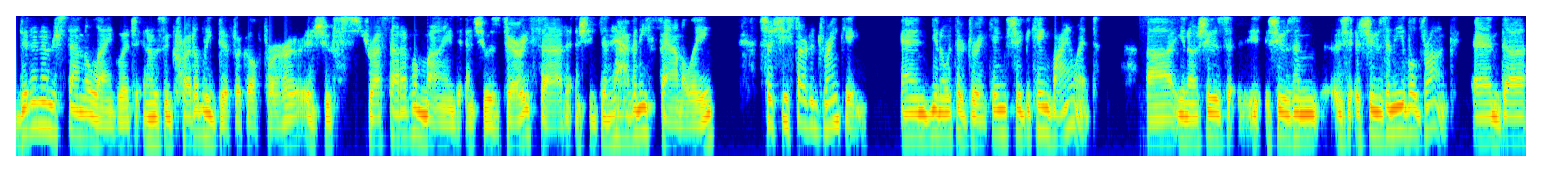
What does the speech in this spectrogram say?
didn't understand the language and it was incredibly difficult for her. And she was stressed out of her mind and she was very sad and she didn't have any family. So she started drinking. And, you know, with her drinking, she became violent uh, you know, she was she was an she was an evil drunk, and uh,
